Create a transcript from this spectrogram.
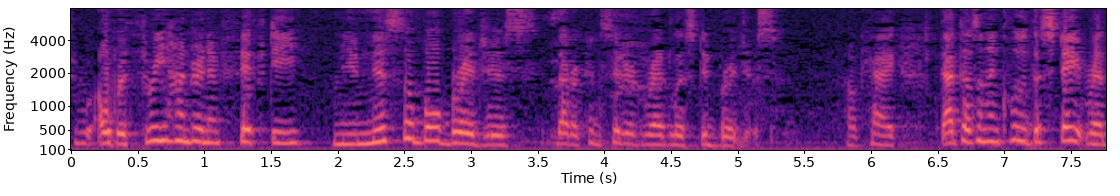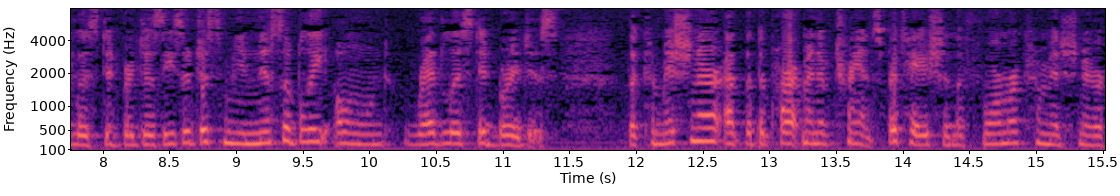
th- over 350 municipal bridges that are considered red-listed bridges. Okay? That doesn't include the state red-listed bridges. These are just municipally owned red-listed bridges. The commissioner at the Department of Transportation, the former commissioner,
